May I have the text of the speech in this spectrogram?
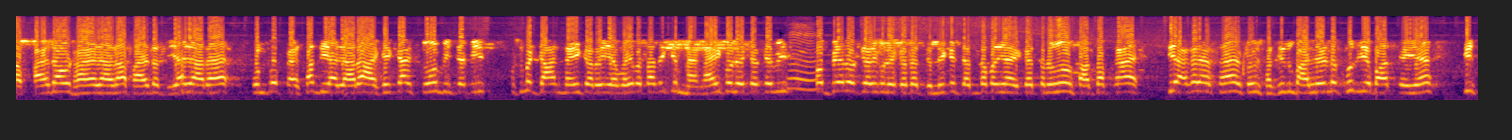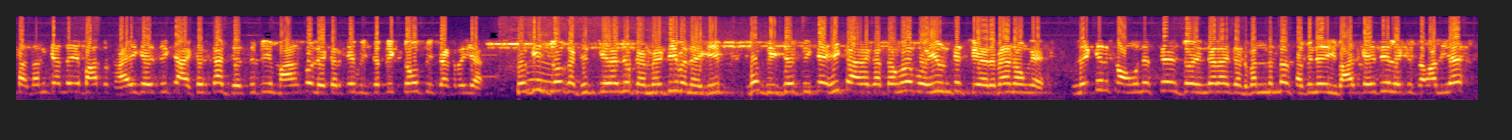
फ़ायदा उठाया जा रहा है फ़ायदा दिया जा रहा है उनको पैसा दिया जा रहा है। आखिरकार क्यों बीजेपी उसमें जाँच नहीं कर रही है? वही बता दें कि महँगाई को लेकर के भी और बेरोजगारी को लेकर दिल्ली के जनता पर यहाँ एकत्र हुए साथ साथ कहा है कि अगर ऐसा है तो सचिन पायलट ने खुद ये बात कही है कि सदन के अंदर ये बात उठाई गई थी कि आखिरकार जेसीबी मांग को लेकर के बीजेपी क्यों पिछड़ रही है? क्योंकि जो गठित किया जो कमेटी बनेगी वो बीजेपी के ही कार्यकर्ता होंगे वही उनके चेयरमैन होंगे। लेकिन कांग्रेस के जो इंडिया गठबंधन था सभी ने ये बात कही थी लेकिन सवाल यह है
